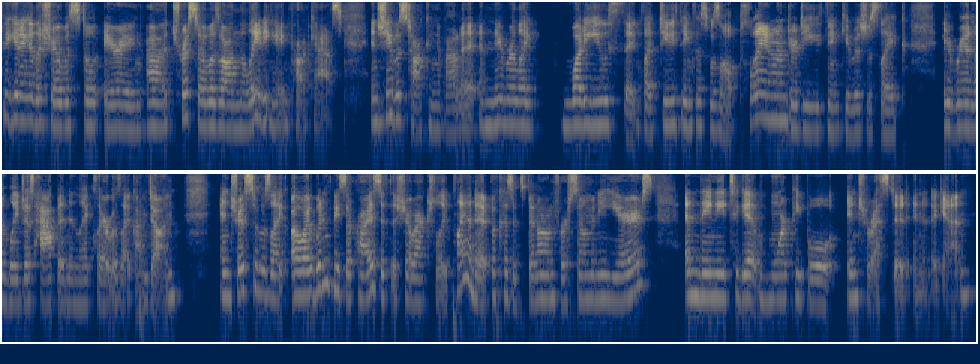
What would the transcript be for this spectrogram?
beginning of the show was still airing, uh, Trista was on the Lady Gang podcast and she was talking about it. And they were like, What do you think? Like, do you think this was all planned or do you think it was just like it randomly just happened and like Clare was like, I'm done? And Trista was like, Oh, I wouldn't be surprised if the show actually planned it because it's been on for so many years and they need to get more people interested in it again.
